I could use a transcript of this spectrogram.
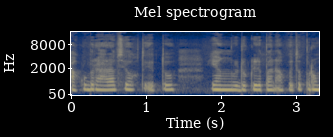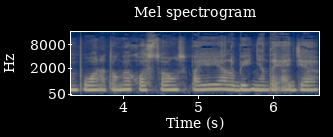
aku berharap sih waktu itu yang duduk di depan aku itu perempuan atau enggak kosong supaya ya lebih nyantai aja.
